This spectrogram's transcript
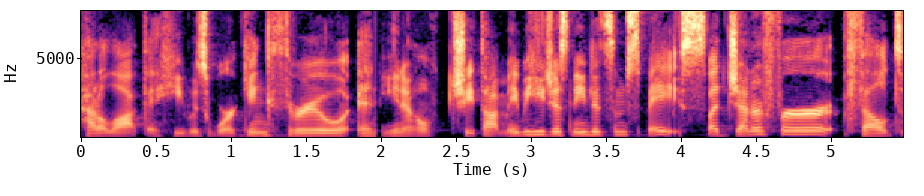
had a lot that he was working through. And, you know, she thought maybe he just needed some space. But Jennifer felt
